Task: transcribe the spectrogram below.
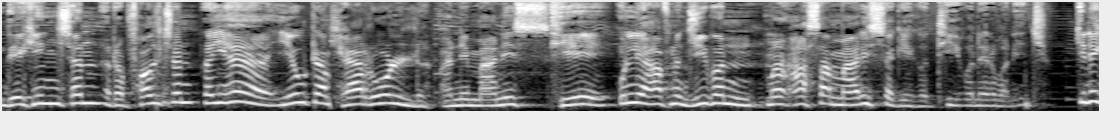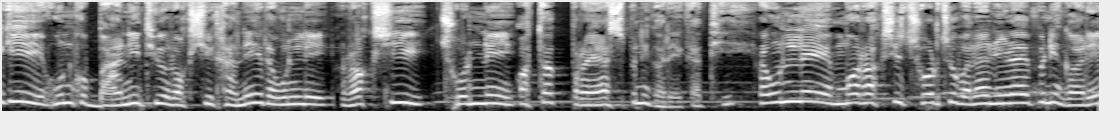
देखिन्छन् र फल्छन्। र यहाँ एउटा ख्यारोल्ड भन्ने मानिस थिए। उनले आफ्नो जीवनमा आशा मारिसकेको थिए भनेर भनिन्छ। किनकि उनको बानी थियो रक्सी खाने र उनले रक्सी छोड्ने अथक प्रयास पनि गरेका थिए। र उनले म रक्सी छोड्छु भनेर निर्णय पनि गरे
